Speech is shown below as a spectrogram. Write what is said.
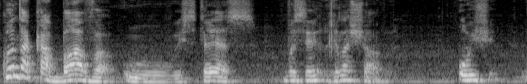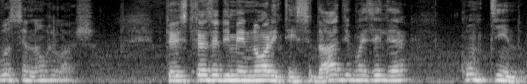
Quando acabava o estresse, você relaxava. Hoje, você não relaxa. O teu estresse é de menor intensidade, mas ele é contínuo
